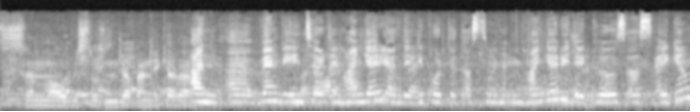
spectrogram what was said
سه ماه و 20 روز اونجا بندی کردن And uh, when we entered in Hungary and they deported us to in Hungary, they closed us again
